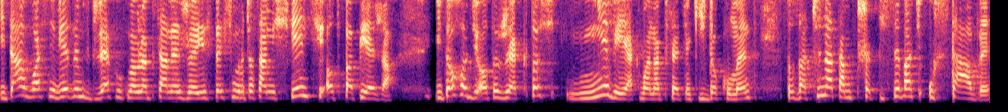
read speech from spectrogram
I tam właśnie w jednym z grzechów mam napisane, że jesteśmy czasami święci od papieża. I to chodzi o to, że jak ktoś nie wie, jak ma napisać jakiś dokument, to zaczyna tam przepisywać ustawy.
